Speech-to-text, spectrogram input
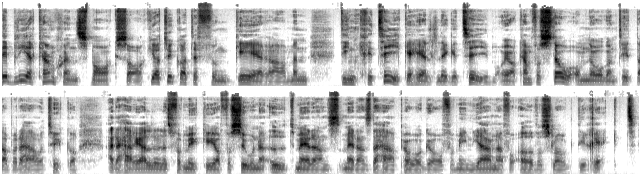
det blir kanske en smaksak. Jag tycker att det fungerar men din kritik är helt legitim och jag kan förstå om någon tittar på det här och tycker att det här är alldeles för mycket, jag får zona ut medans, medans det här pågår för min hjärna får överslag direkt.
